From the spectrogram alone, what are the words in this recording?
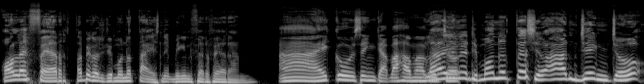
oleh fair tapi kalau dimonetize nih pengen fair-fairan. Ah, iku sing gak paham aku, Lah yang dimonetize ya anjing, Cuk.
